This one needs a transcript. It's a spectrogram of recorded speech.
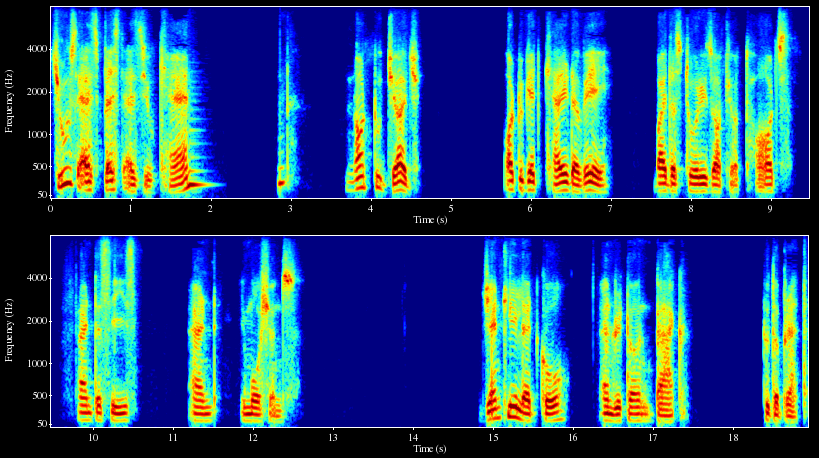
Choose as best as you can not to judge or to get carried away by the stories of your thoughts, fantasies, and emotions. Gently let go and return back to the breath.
